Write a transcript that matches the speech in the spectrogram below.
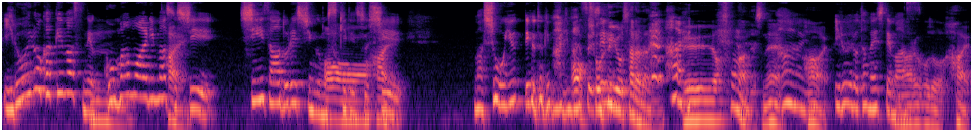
いろいろかけますね。うんごまもありますし、シーザードレッシングも好きですし、はいまあ醤油っていう時もありあ、ますし。醤油をサラダに。はいへえあ、そうなんですね。はい。、はいろいろ試してます。なるほど。はい。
